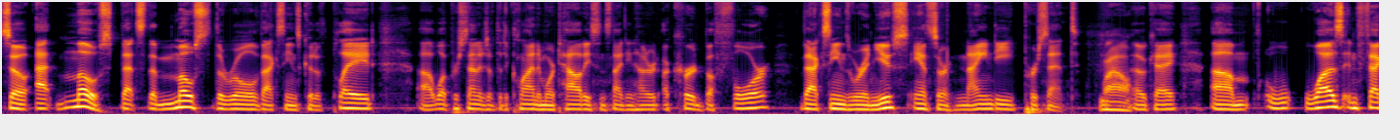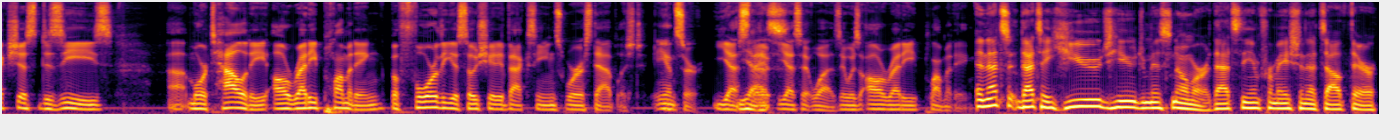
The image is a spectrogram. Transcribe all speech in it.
So at most, that's the most the role vaccines could have played. Uh, what percentage of the decline in mortality since 1900 occurred before vaccines were in use? Answer 90%. Wow. Okay. Um, w- was infectious disease uh, mortality already plummeting before the associated vaccines were established? Answer yes. they- Yes. yes, it was. It was already plummeting. And that's that's a huge, huge misnomer. That's the information that's out there.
